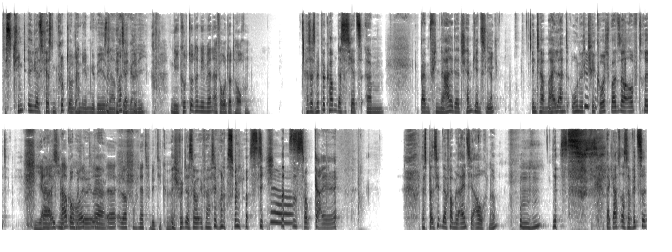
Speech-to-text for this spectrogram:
Das klingt irgendwie, als wäre es ein Kryptounternehmen gewesen, aber was ja gar nicht. Nee, Kryptounternehmen werden einfach untertauchen. Hast du das mitbekommen, dass es jetzt ähm, beim Finale der Champions League Inter Mailand ohne Trikotsponsor auftritt? Ja, Ja, ist ich habe komische- heute ja. äh, Netzpolitik gehört. Ich finde das so, ich finde das immer noch so lustig. Das ist so geil. Das passiert in der Formel 1 ja auch, ne? mhm. Da gab es auch so Witze.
